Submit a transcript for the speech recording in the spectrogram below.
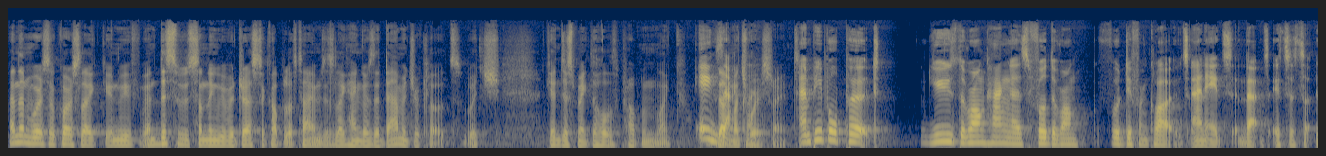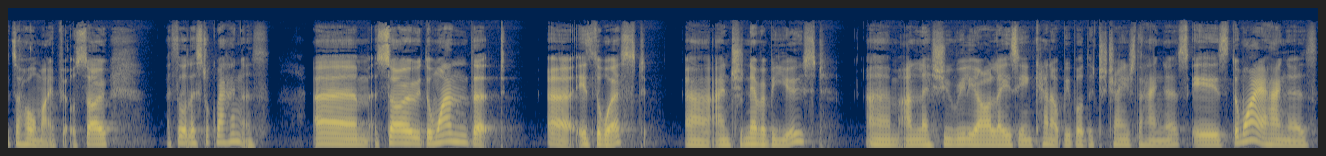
And then worse, of course, like and we've and this was something we've addressed a couple of times is like hangers that damage your clothes, which can just make the whole problem like that much worse, right? And people put use the wrong hangers for the wrong for different clothes, and it's that's it's a it's a whole minefield. So I thought let's talk about hangers. Um, so the one that uh, is the worst uh, and should never be used um, unless you really are lazy and cannot be bothered to change the hangers is the wire hangers.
